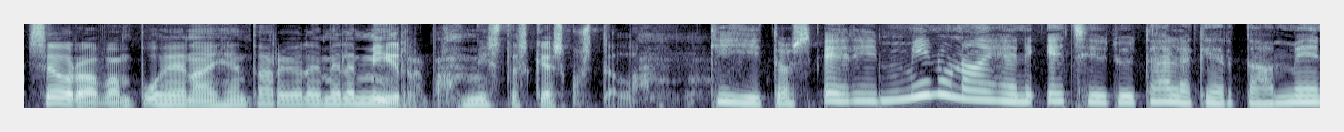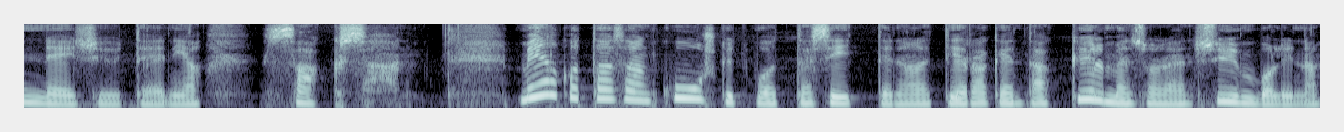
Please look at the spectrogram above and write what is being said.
Seuraavan puheenaiheen tarjoilee meille Mirva. Mistä keskustellaan? Kiitos. Eli minun aiheeni etsiytyy tällä kertaa menneisyyteen ja Saksaan. Melko tasan 60 vuotta sitten alettiin rakentaa kylmän sodan symbolina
